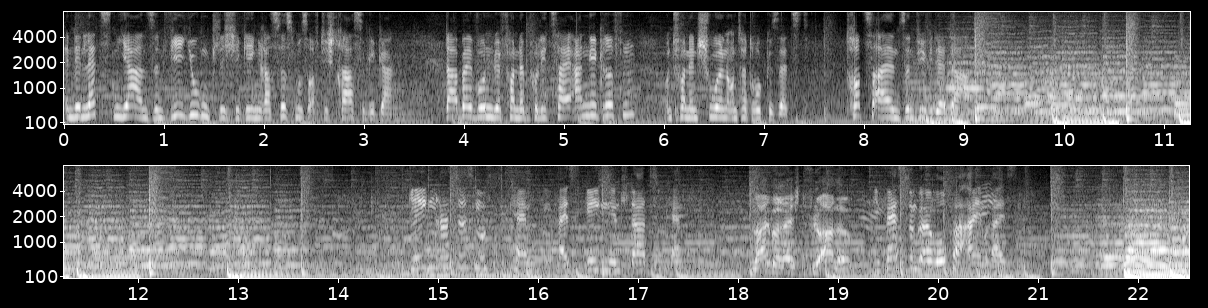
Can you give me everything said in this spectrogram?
In den letzten Jahren sind wir Jugendliche gegen Rassismus auf die Straße gegangen. Dabei wurden wir von der Polizei angegriffen und von den Schulen unter Druck gesetzt. Trotz allem sind wir wieder da. Gegen Rassismus zu kämpfen heißt gegen den Staat zu kämpfen. Bleiberecht für alle. Die Festung Europa einreißen.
